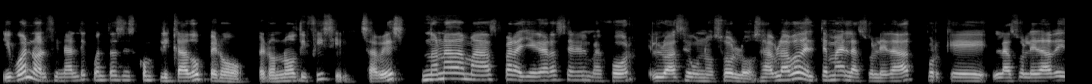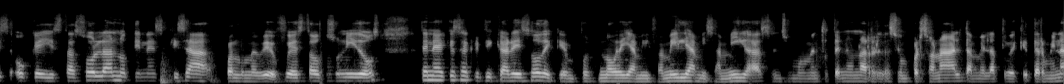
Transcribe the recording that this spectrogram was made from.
Y bueno, al final de cuentas es complicado, pero, pero no difícil, ¿sabes? No nada más para llegar a ser el mejor lo hace uno solo. O sea, hablaba del tema de la soledad, porque la soledad es, ok, estás sola, no tienes, quizá cuando me fui a Estados Unidos, tenía que sacrificar eso de que pues, no veía a mi familia, a mis amigas, en su momento tenía una relación personal, también la tuve que terminar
